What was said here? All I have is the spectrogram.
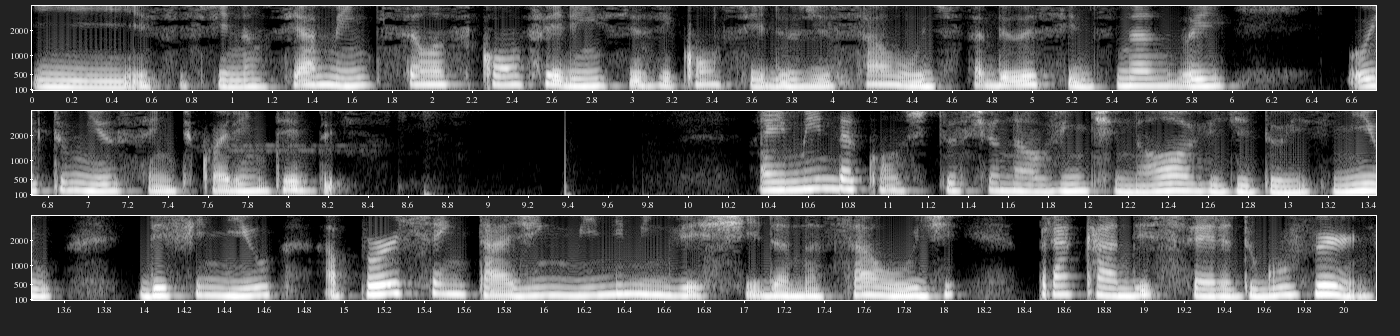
e esses financiamentos são as conferências e conselhos de saúde estabelecidos na Lei 8.142. A Emenda Constitucional 29 de 2000 definiu a porcentagem mínima investida na saúde para cada esfera do governo,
